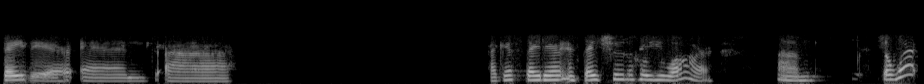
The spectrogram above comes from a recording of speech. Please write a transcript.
Stay there and uh, I guess stay there and stay true to who you are. Um, so what?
